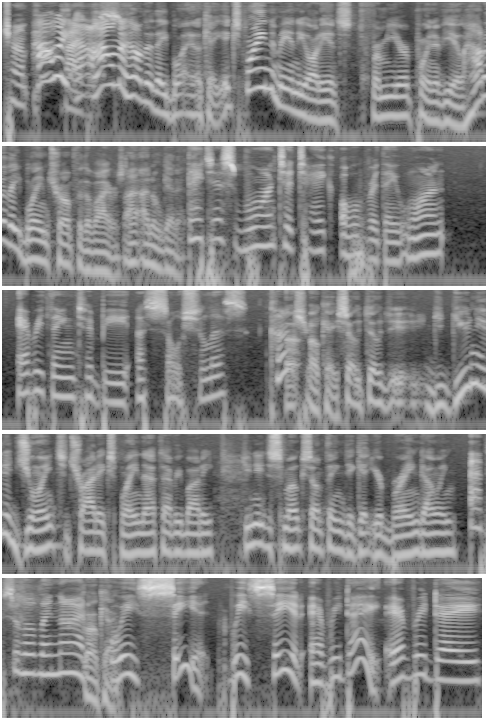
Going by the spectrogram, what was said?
Trump How, they, virus. how in the hell do they blame? Okay, explain to me in the audience from your point of view. How do they blame Trump for the virus? I, I don't get it. They just want to take over. They want everything to be a socialist Uh, country. okay, so do, do do you need a joint to try to explain that to everybody? Do you need to smoke something to get your brain going? Absolutely not. Okay. We see it. We see it every day. Every day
